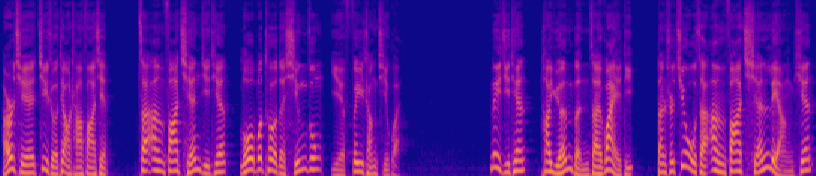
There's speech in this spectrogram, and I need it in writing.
而且，记者调查发现，在案发前几天，罗伯特的行踪也非常奇怪。那几天，他原本在外地，但是就在案发前两天，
